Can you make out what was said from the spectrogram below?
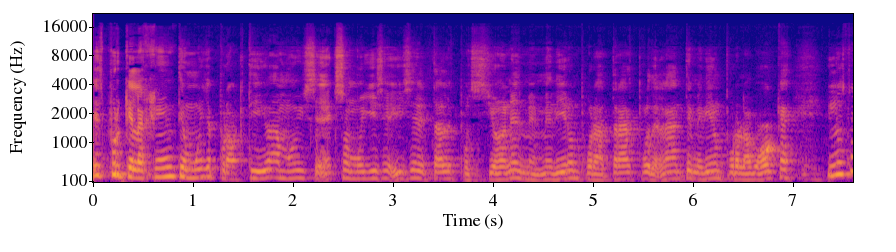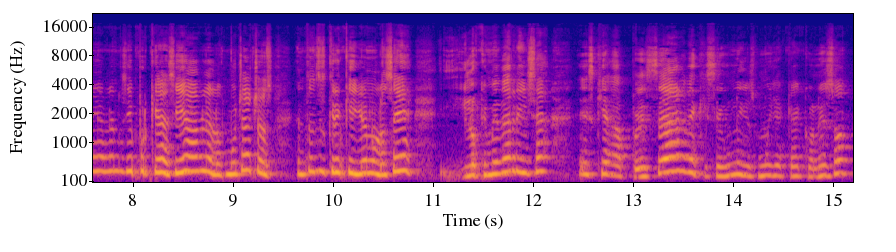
es porque la gente muy proactiva, muy sexo, muy hice, hice tales posiciones, me, me dieron por atrás, por delante, me dieron por la boca. Y lo estoy hablando así porque así hablan los muchachos. Entonces creen que yo no lo sé. Y lo que me da risa es que a pesar de que según ellos muy acá con eso,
